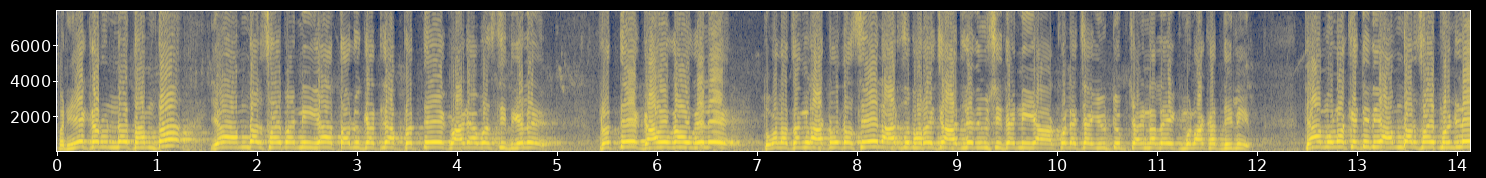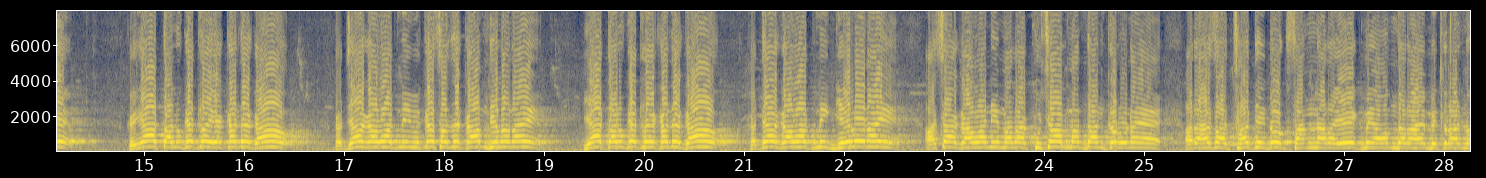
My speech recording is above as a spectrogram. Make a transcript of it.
पण हे करून न थांबता या आमदार साहेबांनी या तालुक्यातल्या प्रत्येक वाड्या वस्तीत गेले. प्रत्येक गावोगाव गेले. तुम्हाला चांगलं आठवत असेल अर्ज भरायच्या आदल्या दिवशी त्यांनी या अकोल्याच्या युट्यूब चॅनलला एक मुलाखत दिली. त्या मुलाखतीत हे आमदार साहेब म्हणले की या तालुक्यातला एखादं गाव का ज्या गावात मी विकासाचं काम दिलं नाही या तालुक्यातलं एखादं गाव का त्या गावात मी गेलो नाही अशा गावांनी मला खुशाल मतदान करू नये. अरे असा छाती टोक सांगणारा एकमेव आमदार आहे मित्रांनो.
